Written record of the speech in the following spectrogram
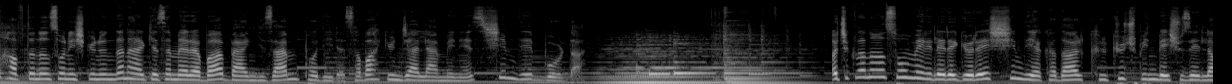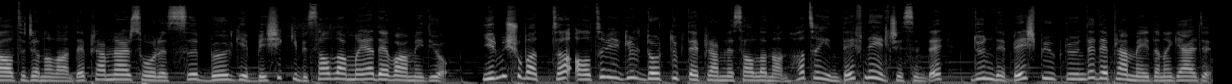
Haftanın son iş gününden herkese merhaba. Ben Gizem. Podi ile sabah güncellenmeniz şimdi burada. Açıklanan son verilere göre şimdiye kadar 43.556 can alan depremler sonrası bölge beşik gibi sallanmaya devam ediyor. 20 Şubat'ta 6,4'lük depremle sallanan Hatay'ın Defne ilçesinde dün de 5 büyüklüğünde deprem meydana geldi.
